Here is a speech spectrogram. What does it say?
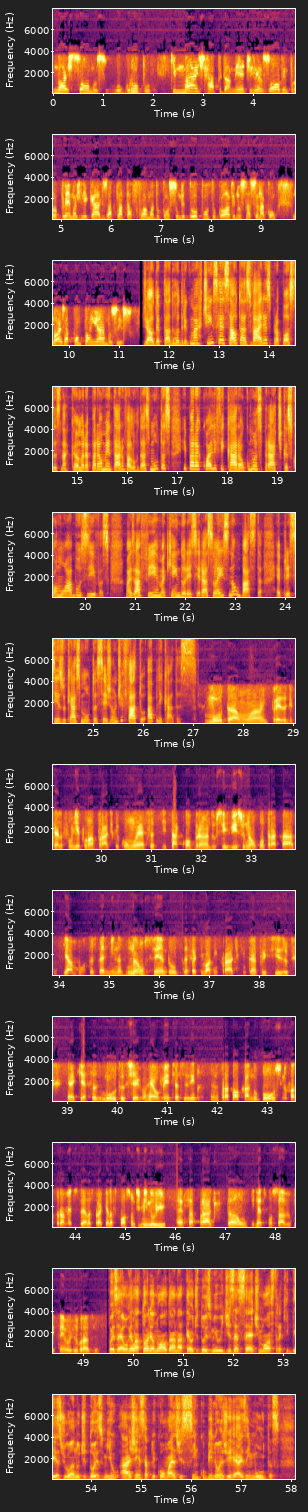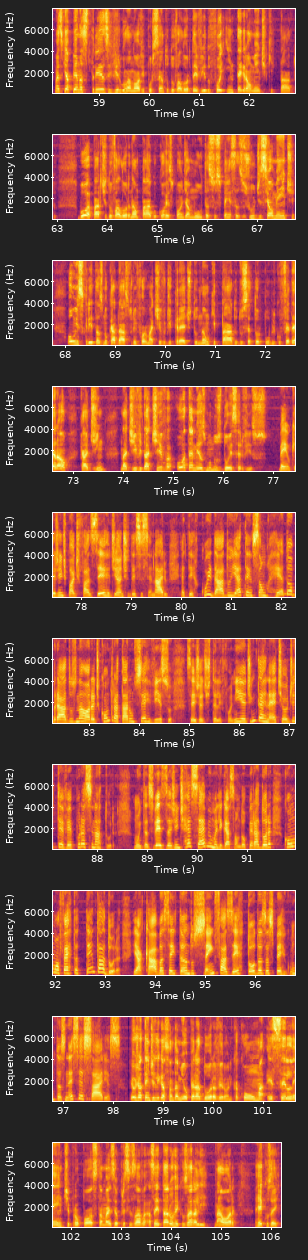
Nós somos o grupo que mais rapidamente resolvem problemas ligados à plataforma do consumidor.gov no Senacom. Nós acompanhamos isso. Já o deputado Rodrigo Martins ressalta as várias propostas na Câmara para aumentar o valor das multas e para qualificar algumas práticas como abusivas, mas afirma que endurecer as leis não basta. É preciso que as multas sejam de fato aplicadas multa uma empresa de telefonia por uma prática como essa e está cobrando o serviço não contratado e a multa termina não sendo efetivada em prática. Então é preciso é, que essas multas cheguem realmente a essas empresas para tocar no bolso e no faturamento delas para que elas possam diminuir essa prática tão irresponsável que tem hoje no Brasil. Pois é, o relatório anual da Anatel de 2017 mostra que desde o ano de 2000 a agência aplicou mais de 5 bilhões de reais em multas, mas que apenas 13,9% do valor devido foi integralmente quitado. Boa parte do valor não pago corresponde a multas suspensas judicialmente ou inscritas no Cadastro Informativo de Crédito Não Quitado do Setor Público Federal, CADIM, na dívida ativa ou até mesmo nos dois serviços. Bem, o que a gente pode fazer diante desse cenário é ter cuidado e atenção redobrados na hora de contratar um serviço, seja de telefonia, de internet ou de TV por assinatura. Muitas vezes a gente recebe uma ligação da operadora com uma oferta tentadora e acaba aceitando sem fazer todas as perguntas necessárias. Eu já atendi ligação da minha operadora, Verônica, com uma excelente proposta, mas eu precisava aceitar ou recusar ali, na hora. Recusei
